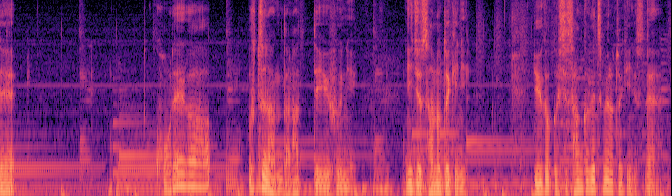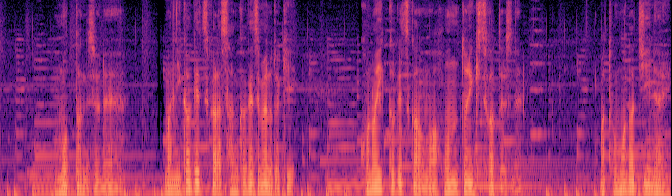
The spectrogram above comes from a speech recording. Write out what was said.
でこれが鬱なんだなっていうふうに23の時に留学して3ヶ月目の時にですね思ったんですよね。まあ2ヶ月から3ヶ月目の時この1ヶ月間は本当にきつかったですね。まあ友達いない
